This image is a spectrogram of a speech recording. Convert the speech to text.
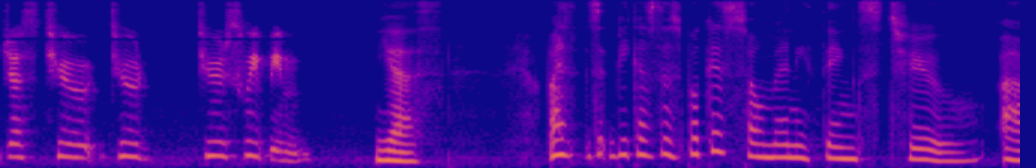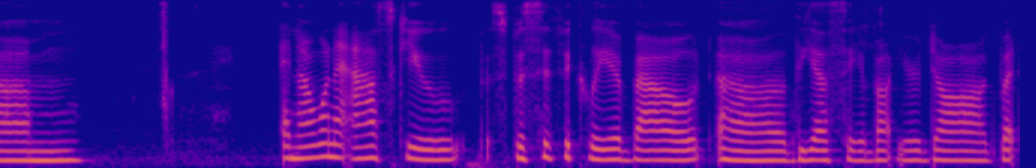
just too too too sweeping yes but because this book is so many things too um, and I want to ask you specifically about uh, the essay about your dog, but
